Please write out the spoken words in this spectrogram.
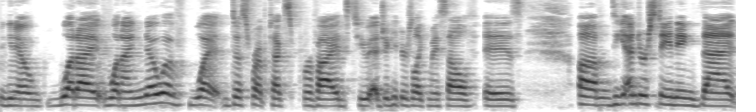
you know what I what I know of what Disrupt Text provides to educators like myself is um, the understanding that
